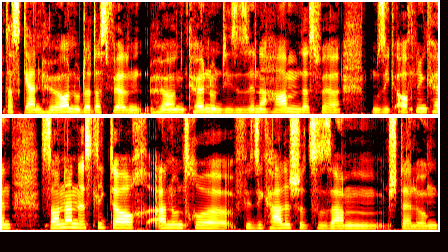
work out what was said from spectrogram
das gern hören oder dass wir hören können und diese Sinne haben, dass wir Musik aufnehmen können, sondern es liegt auch an unserer physikalische Zusammenstellung,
